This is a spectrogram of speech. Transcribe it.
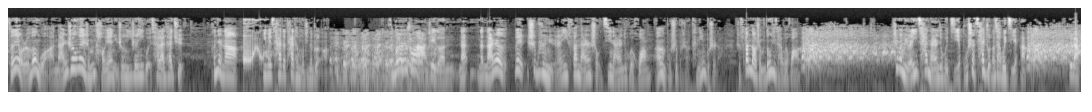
曾经有人问过啊，男生为什么讨厌女生疑神疑鬼、猜来猜去？很简单啊，因为猜的太他母亲的准了。很多人说啊，这个男男男人为是不是女人一翻男人手机，男人就会慌？嗯，不是不是，肯定不是的，是翻到什么东西才会慌？是不是女人一猜男人就会急？不是，猜准了才会急啊，对吧？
